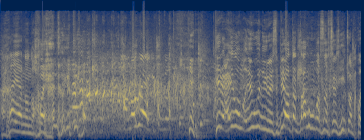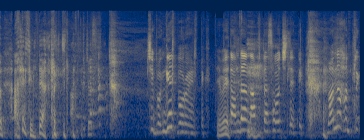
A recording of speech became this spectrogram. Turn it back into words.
Ахаа яа нөө нохоо яа нөө гэдэг. Хамаагүй гэдэг юм. Тэр айгүй айгүй нэр байсан. Би одоо лам хүн баснаас хэлж болохгүй. Ахлагч хэлдэ ахлагч. Чи ингээл буруу ярьдаг. Тийм ээ. Би дандаа намтаа суучлаадаг. Манай хамтлаг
